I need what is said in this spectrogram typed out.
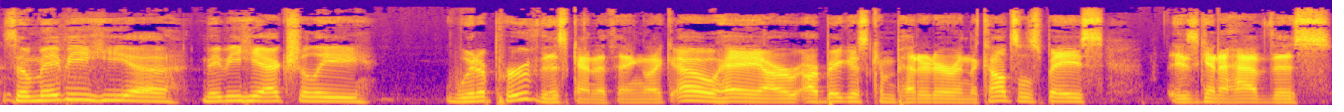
So maybe he, uh, maybe he actually would approve this kind of thing. Like, oh, hey, our our biggest competitor in the console space is going to have this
